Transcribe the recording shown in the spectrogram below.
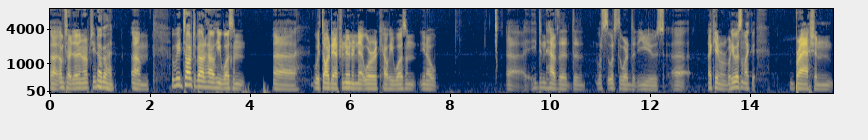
Uh, I'm sorry, did I interrupt you? No, go ahead. Um, we talked about how he wasn't uh, with Dog Day Afternoon and Network. How he wasn't, you know, uh, he didn't have the, the what's the, what's the word that you used? I can't remember, but he wasn't like brash and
